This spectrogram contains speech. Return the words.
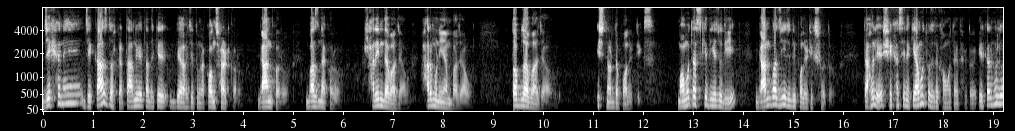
যেখানে যে কাজ দরকার, তা নিয়ে তাদেরকে দেওয়া হয়েছে, তোমরা কনসার্ট করো, গান করো, বাজনা করো, সারিন্দা বাজাও হারমোনিয়াম বাজাও, তবলা বাজাও ইটস নট দ্য পলিটিক্স মমতাজকে দিয়ে যদি গান বাজিয়ে যদি পলিটিক্স হতো, তাহলে শেখ হাসিনা কেমন পর্যন্ত ক্ষমতায় থাকতো। এর কারণ হলো,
